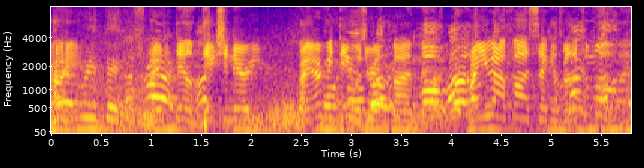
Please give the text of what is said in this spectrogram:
Right. Everything. That's Read the damn dictionary. Right, everything was written by a man. Right, you got five seconds, brother. Come on, man.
